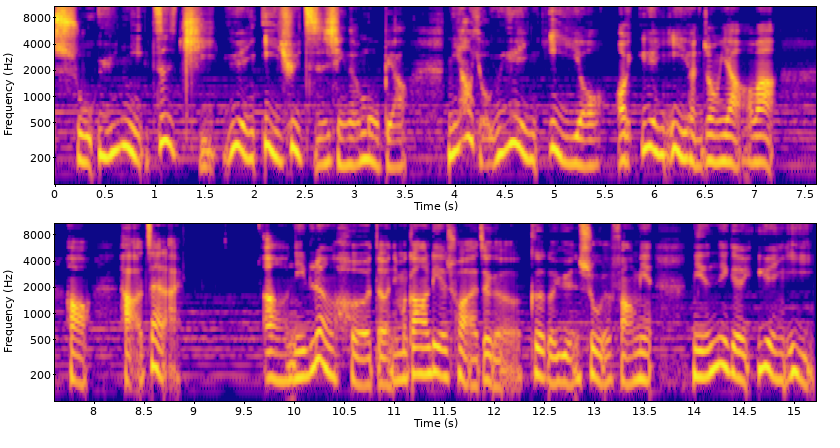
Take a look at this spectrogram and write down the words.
属于你自己愿意去执行的目标。你要有愿意哦，哦，愿意很重要，好不好？好，好，再来。嗯，你任何的，你们刚刚列出来这个各个元素的方面，你的那个愿意，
